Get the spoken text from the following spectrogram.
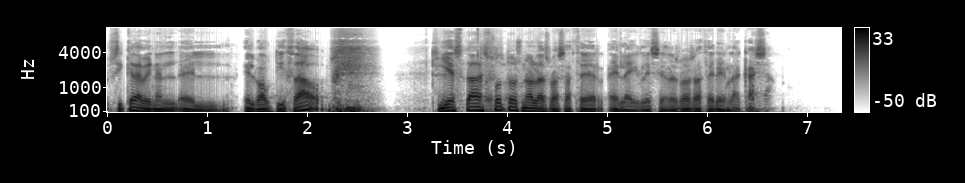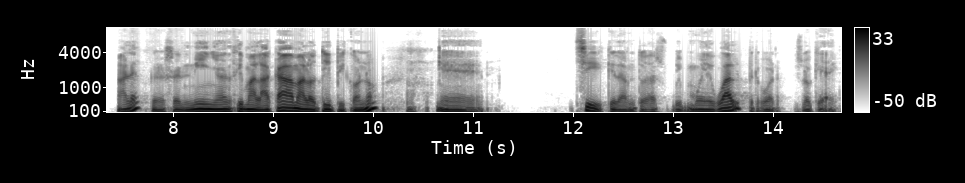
si queda bien el, el bautizado, y estas fotos no las vas a hacer en la iglesia, las vas a hacer en la casa. ¿Vale? Que es el niño encima de la cama, lo típico, ¿no? Eh, sí, quedan todas muy igual, pero bueno, es lo que hay.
